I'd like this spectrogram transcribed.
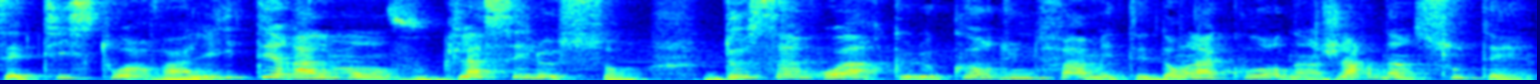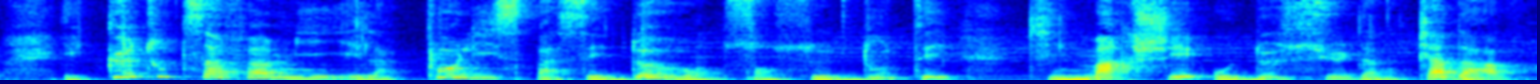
Cette histoire va littéralement vous glacer le sang de savoir que le corps d'une femme était dans la cour d'un jardin sous terre et que toute sa famille et la police passaient devant sans se douter qu'il marchait au-dessus d'un cadavre.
